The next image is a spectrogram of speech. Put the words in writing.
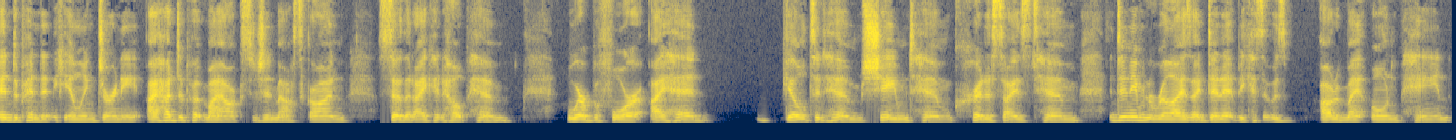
independent healing journey. I had to put my oxygen mask on so that I could help him, where before I had guilted him, shamed him, criticized him. I didn't even realize I did it because it was out of my own pain.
